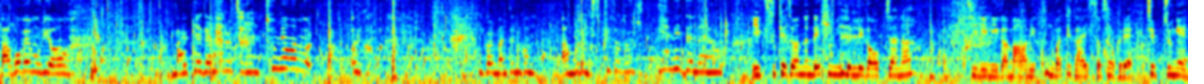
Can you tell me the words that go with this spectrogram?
마법의 물이요. 맑게 된 하늘처럼 투명한 물. 아이고. 이걸 만드는 건 아무리 익숙해져도 힘이 드네요. 익숙해졌는데 힘이 들 리가 없잖아. 지린이가 마음이 콩밭에 가 있어서 그래. 집중해.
